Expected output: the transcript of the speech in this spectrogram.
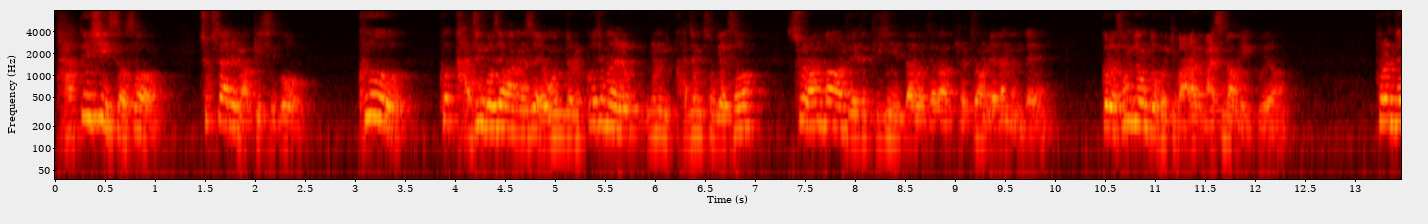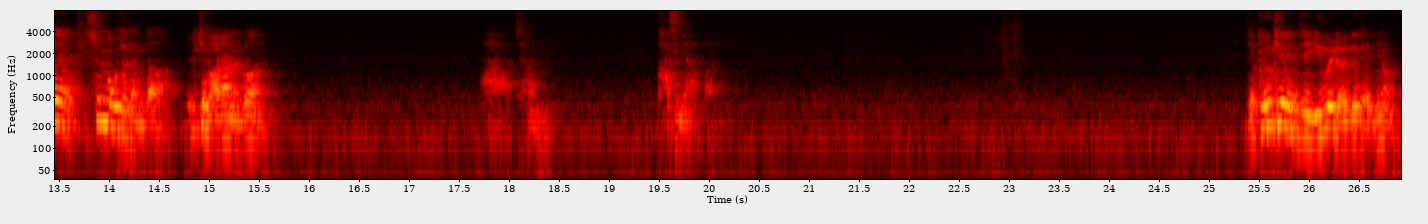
다 뜻이 있어서 축사를 맡기시고 그, 그 가진 고생하면서 영혼들을 끄집어내는 가정 속에서 술 한 방울 뒤에도 귀신이 있다고 제가 결정을 내렸는데 그리고 성경도 그렇게 말, 말씀하고 있고요. 그런데 술 먹어도 된다. 이렇게 말하는 건, 아, 참, 가슴이 아파요. 이제 그렇게 이제 입을 열게 되면,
